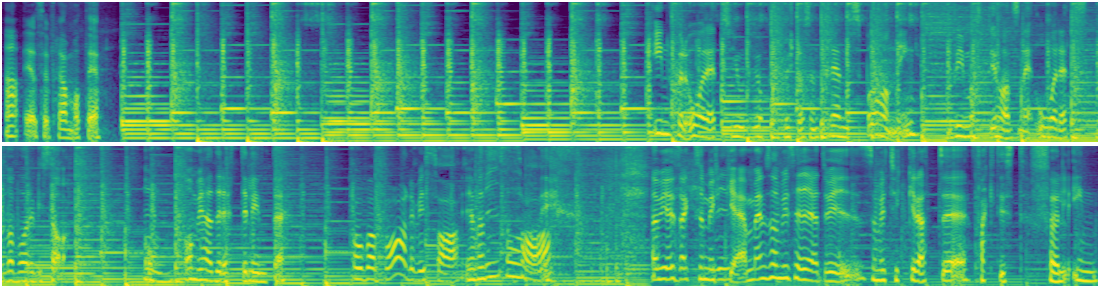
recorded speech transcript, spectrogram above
Ja, jag ser fram emot det. Inför året gjorde vi också förstås en trendspaning. Vi måste ju ha en sån här årets, vad var det vi sa? Mm. Om vi hade rätt eller inte. Och vad var det vi sa? Ja, vad vi sa, vi? Ja, vi har sagt så mycket, men som vi säger att vi, som vi tycker att eh, faktiskt föll in.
